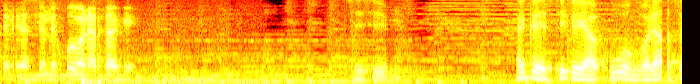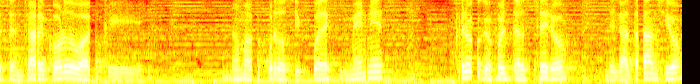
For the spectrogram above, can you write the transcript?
generación de juego en ataque. Sí, sí. Hay que decir que hubo un golazo de Central Córdoba que no me acuerdo si fue de Jiménez, creo que fue el tercero de Latancio,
